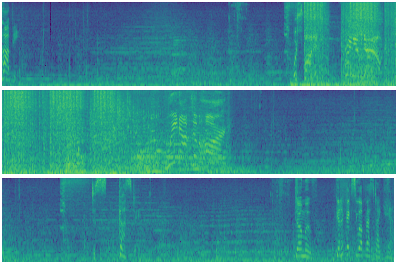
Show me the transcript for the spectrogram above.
Copy. We're spotted! Bring him down! We knocked him hard! Disgusting. Don't move. Gonna fix you up best I can.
